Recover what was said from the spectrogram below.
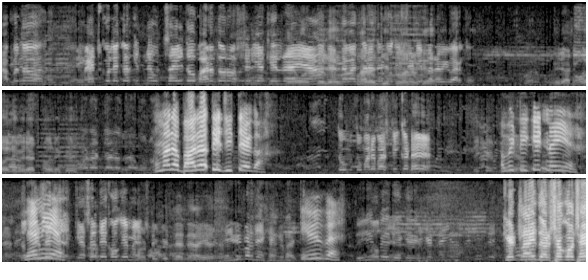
आप बताओ मैच को लेकर कितने उत्साहित हो भारत और ऑस्ट्रेलिया खेल रहे हैं यहाँ अहमदाबाद नरेंद्र मोदी स्टेडियम में रविवार को વિરાટ કોહલી વિરાટ કોહલી કે हमारा भारत ही जीतेगा तुम तुम्हारे पास टिकट है अभी टिकट नहीं है तो लेनी कैसे, है कैसे देखोगे मैच ટિકિટ લઈને આવ્યા टीवी पर કેટલાય દર્શકો છે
